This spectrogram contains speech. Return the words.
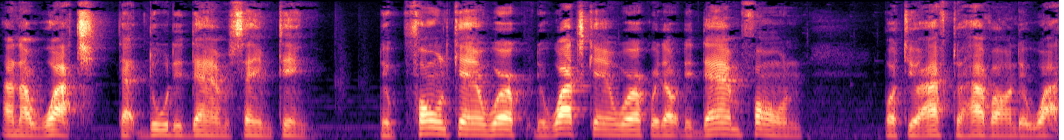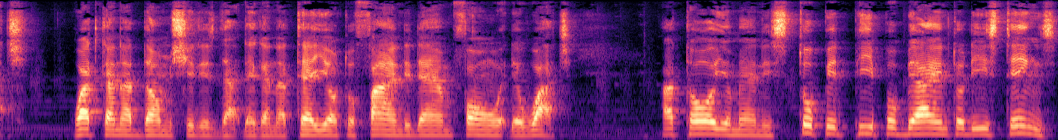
and a watch that do the damn same thing. The phone can't work, the watch can't work without the damn phone, but you have to have on the watch. What kind of dumb shit is that? They're gonna tell you to find the damn phone with the watch. I told you, man, stupid people behind to these things.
